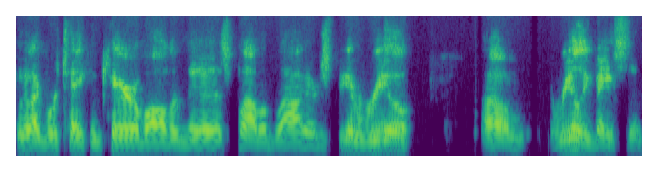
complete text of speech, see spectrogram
they're like, we're taking care of all of this, blah, blah, blah. They're just being real, um, real evasive.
